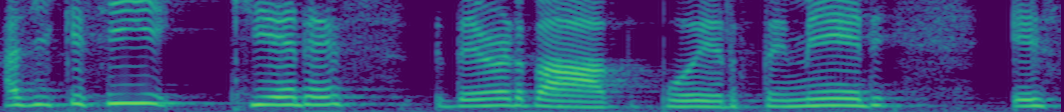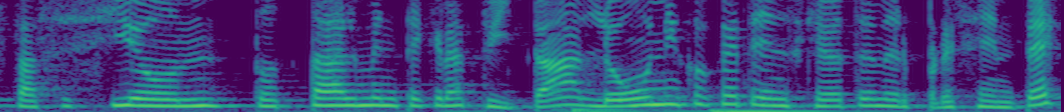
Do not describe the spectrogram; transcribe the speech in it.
Así que si quieres de verdad poder tener esta sesión totalmente gratuita. Lo único que tienes que tener presente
